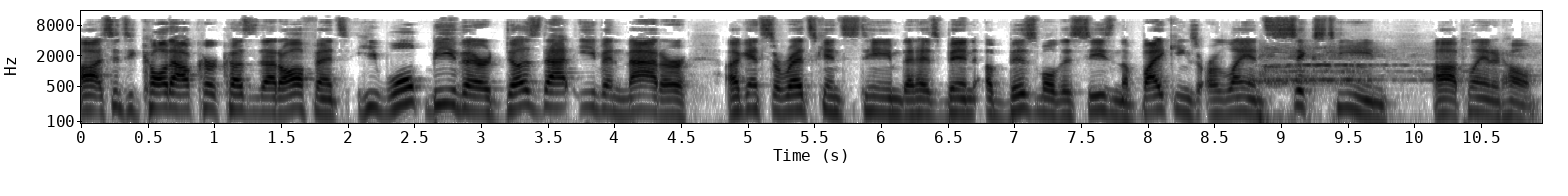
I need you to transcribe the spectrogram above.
uh, since he called out Kirk Cousins that offense. He won't be there. Does that even matter against the Redskins team that has been abysmal this season? The Vikings are laying 16, uh, playing at home.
